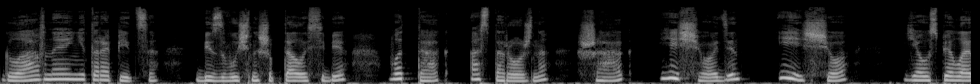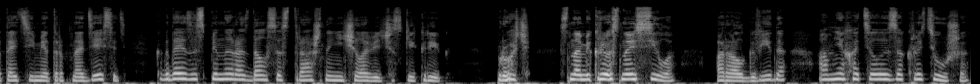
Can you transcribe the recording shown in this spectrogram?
Главное, не торопиться», — беззвучно шептала себе. «Вот так, осторожно, шаг, еще один и еще». Я успела отойти метров на десять, когда из-за спины раздался страшный нечеловеческий крик. «Прочь! С нами крестная сила!» — орал Гвида, а мне хотелось закрыть уши.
